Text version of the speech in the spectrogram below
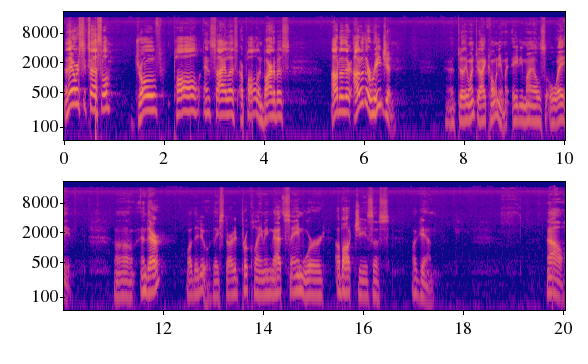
And they were successful, drove Paul and Silas, or Paul and Barnabas, out of their, out of their region until they went to Iconium, 80 miles away. Uh, and there, what did they do? They started proclaiming that same word about Jesus again. Now,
